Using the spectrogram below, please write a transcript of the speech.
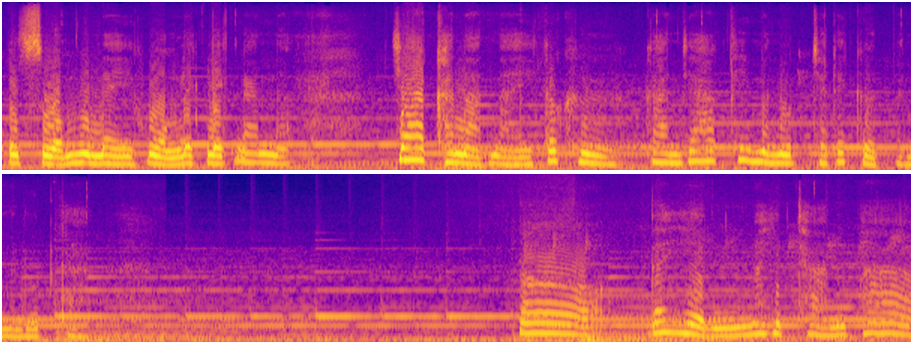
ไปสวมอยู่ในห่วงเล็กๆ นั่นน่ะ ยากขนาดไหนก็คือการยากที่มนุษย์จะได้เกิดเป็นมนุษย์ค่ะ ก็ได้เห็นมหิทธานุภาพ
